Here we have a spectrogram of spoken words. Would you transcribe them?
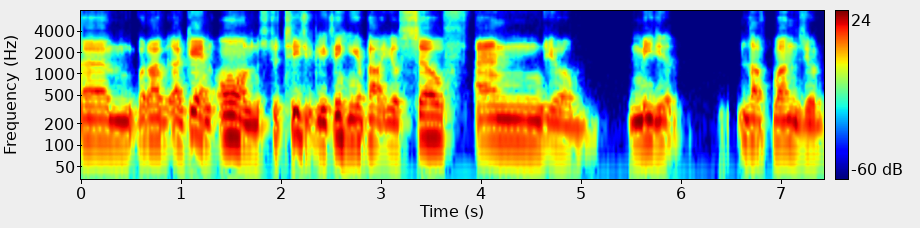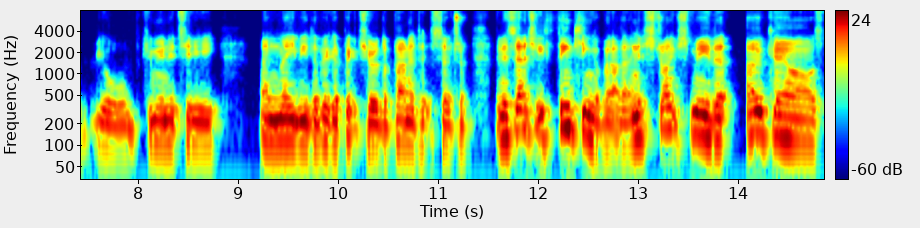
um, what I again on strategically thinking about yourself and your immediate loved ones, your your community, and maybe the bigger picture of the planet, etc. And it's actually thinking about that. And it strikes me that OKRs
